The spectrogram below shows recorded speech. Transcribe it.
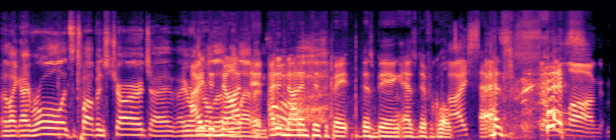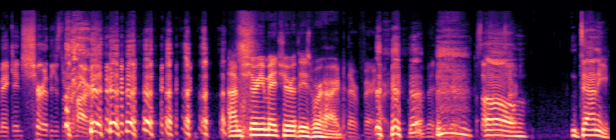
like I roll. It's a 12 inch charge. I I, only I rolled did an not. 11. I did not anticipate this being as difficult. I spent as so long making sure these were hard. I'm sure you made sure these were hard. They're very hard. Some of them are hard. Oh, Danny,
